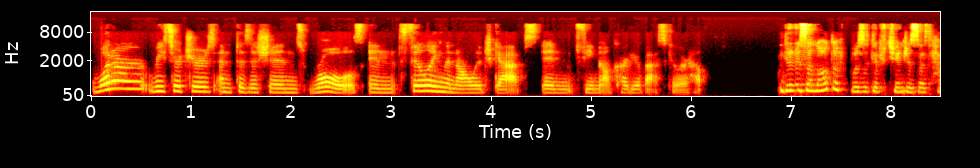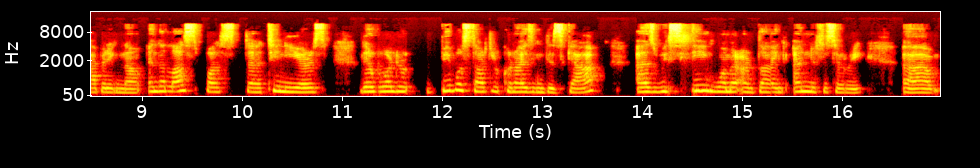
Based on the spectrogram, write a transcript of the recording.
what are researchers and physicians' roles in filling the knowledge gaps in female cardiovascular health? There is a lot of positive changes that's happening now. In the last past uh, 10 years, there were people start recognizing this gap as we see women are dying unnecessarily um,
